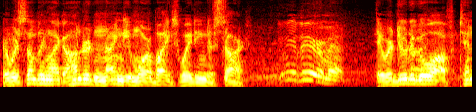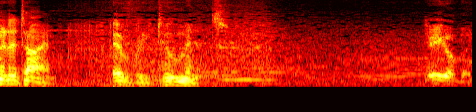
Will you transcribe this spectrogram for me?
There was something like 190 more bikes waiting to start. Give me a beer, man. They were due to go off 10 at a time, every two minutes. There you go, buddy.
